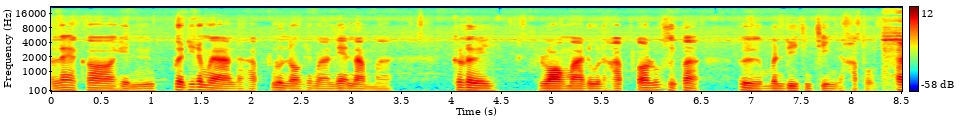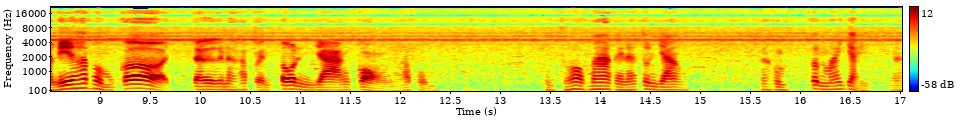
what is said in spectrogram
อนแรกก็เห็นเพื่อนที่ทำงานนะครับ รุ่นน้องที่มาแนะนำมา ก็เลยลองมาดูนะครับ ก็รู้สึกว่าเออมันดีจริง ๆ นะครับผมตอนนี้นะครับผมก็เจอนะครับ เป็นต้นยางกล่องนะครับ ผมผมชอบมากเลยนะ ต้นยางนะครับผมต้นไม้ใหญ่นะ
